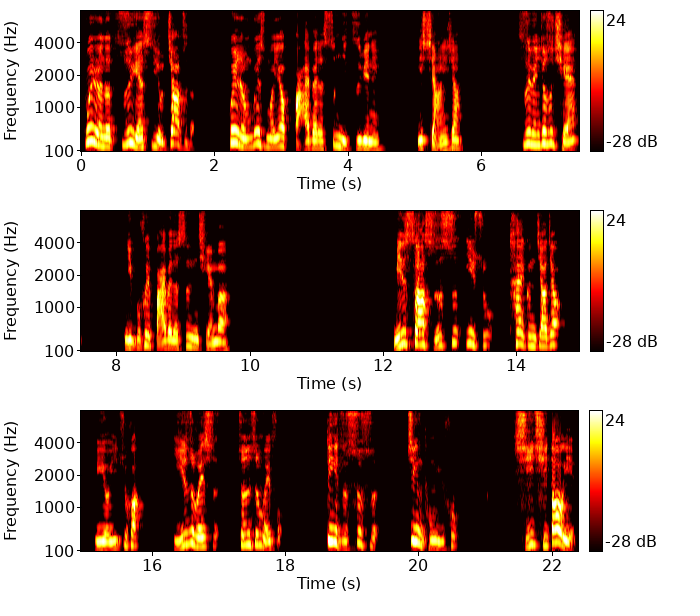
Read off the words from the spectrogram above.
贵人的资源是有价值的，贵人为什么要白白的送你资源呢？你想一下，资源就是钱，你不会白白的送人钱吧？《明沙十四》一书《太公家教》里有一句话：“一日为师，终身为父。弟子事师敬同于父，习其道也，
